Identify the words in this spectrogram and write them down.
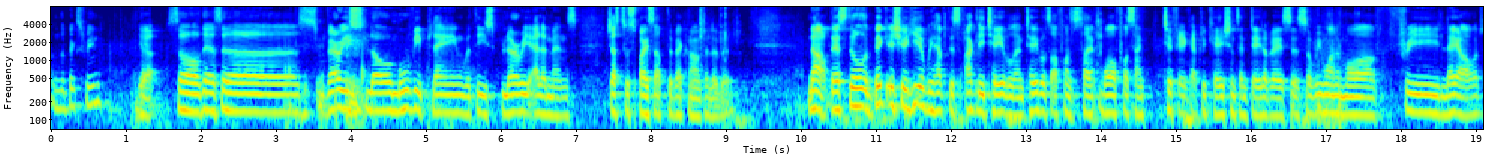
on the big screen? Yeah. So there's a very slow movie playing with these blurry elements just to spice up the background a little bit. Now, there's still a big issue here. We have this ugly table, and tables are for more for scientific applications and databases. So we want a more free layout.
